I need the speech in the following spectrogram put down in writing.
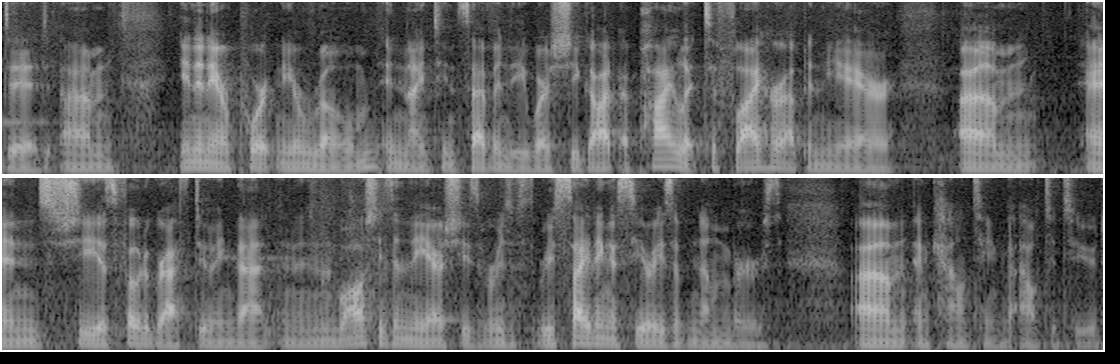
did um, in an airport near Rome in 1970, where she got a pilot to fly her up in the air um, and she is photographed doing that. And while she's in the air, she's re reciting a series of numbers um, and counting the altitude.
